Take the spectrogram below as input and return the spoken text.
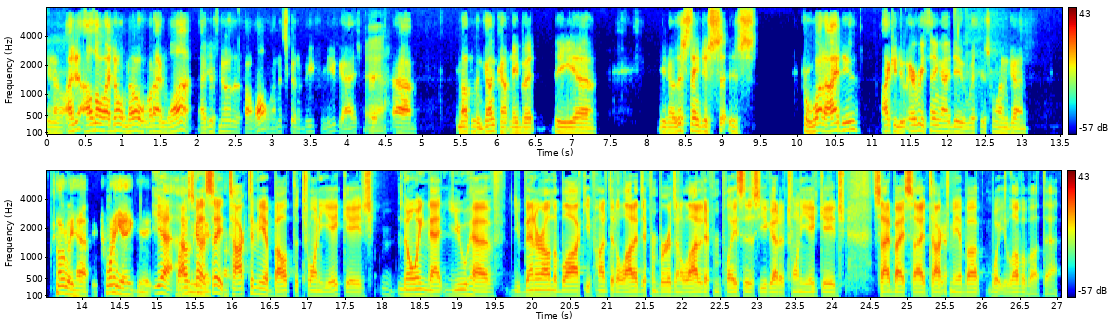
You know, I, although I don't know what I'd want, I just know that if I want one, it's going to be from you guys. But, Yeah. uh, from Upland Gun Company. But the, uh, you know, this thing just is for what I do. I can do everything I do with this one gun. Totally happy. 28 gauge. Yeah, I was gonna say, talk to me about the 28 gauge. Knowing that you have you've been around the block, you've hunted a lot of different birds in a lot of different places. You got a 28 gauge side by side. Talk to me about what you love about that.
